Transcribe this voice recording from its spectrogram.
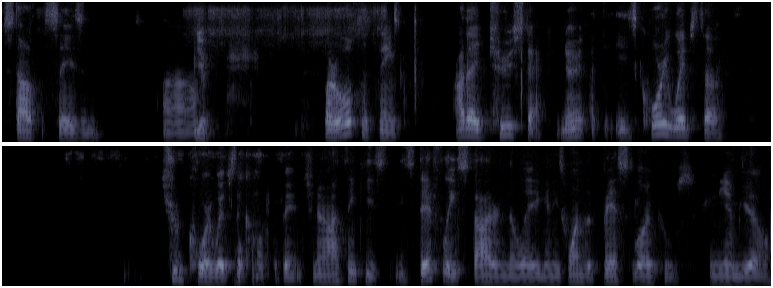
start of the season. Um, Yep. But I also think are they too stacked? You know, is Corey Webster? Should Corey Webster come off the bench? You know, I think he's he's definitely a starter in the league, and he's one of the best locals in the NBL.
